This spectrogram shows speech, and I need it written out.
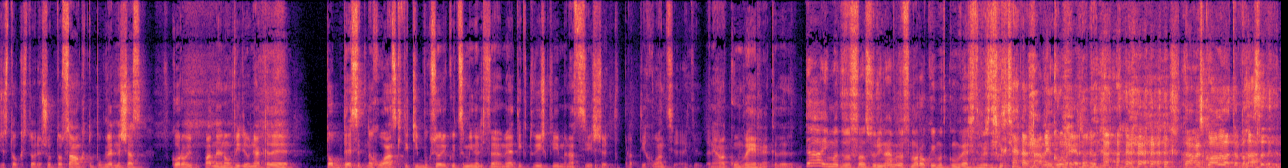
жестока история. Защото то само като погледнеш, аз скоро ми попадна едно видео някъде топ 10 на холандските кикбоксери, които са минали в ММА, ти като видиш какви имена си виж, какво правят тия холандци, бе? да няма конвейер някъде. Да, имат в Суринам и в Марокко имат конверти, между другото. там е конвейер? там е складовата база.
